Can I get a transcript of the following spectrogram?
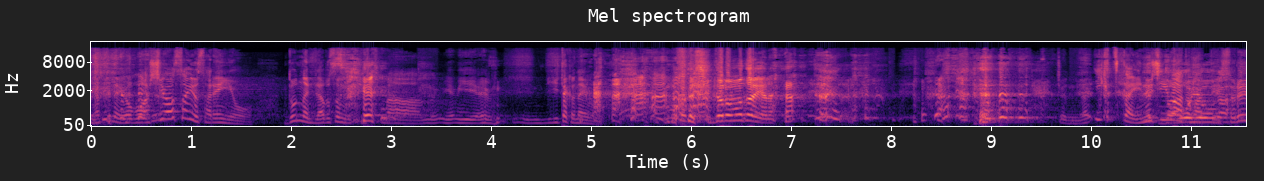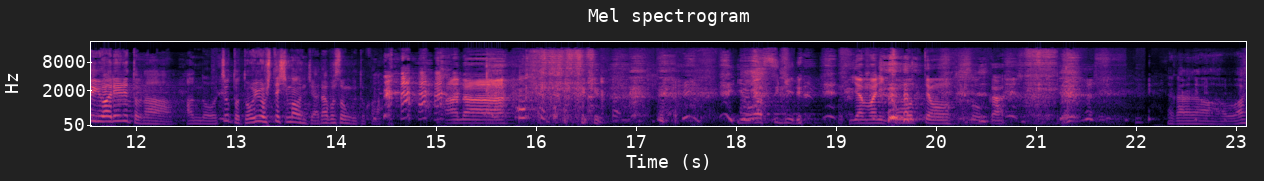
やってないよ。わしは左右されんよ。どんなにラブソング聴いまあいやいや言いたくないわ。もうしどろもどろやなちょっとないくつか NG ワードがあってそれを言われるとなあのちょっと動揺してしまうんじゃラブソングとか。あら 弱すぎる。ー山にこもってもそうか。だからなわ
